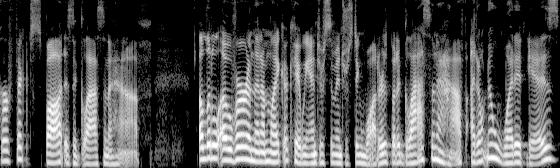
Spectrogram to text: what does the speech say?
perfect spot is a glass and a half. A little over, and then I'm like, okay, we enter some interesting waters, but a glass and a half, I don't know what it is.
